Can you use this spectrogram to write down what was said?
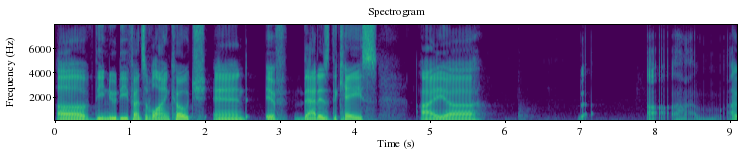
of the new defensive line coach, and if that is the case, I. Uh, uh, I,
